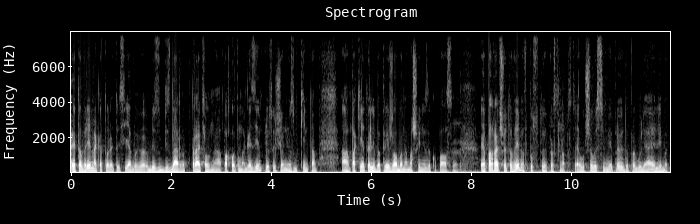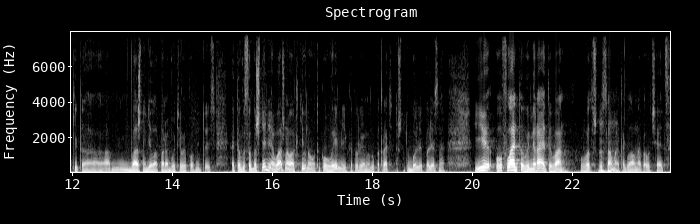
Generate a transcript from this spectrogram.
это время, которое, то есть, я бы без, бездарно тратил на поход в магазин, плюс еще нес бы какие-нибудь там а, пакеты, либо приезжал бы на машине, закупался. Я потрачу это время впустую просто-напросто. Я лучше его с семьей проведу, прогуляю, либо какие-то важные дела по работе выполню. То есть, это высвобождение важного, активного такого времени, которое я могу потратить на что-то более полезное. И офлайн то вымирает, Иван. Вот что uh-huh. самое-то главное получается.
